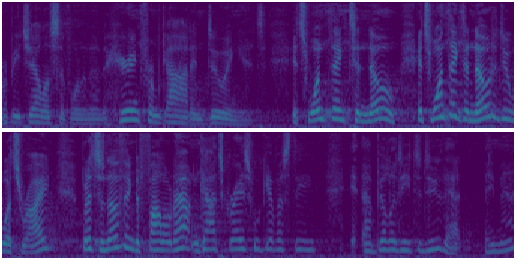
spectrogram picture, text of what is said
or be jealous of one another, hearing from God and doing it. It's one thing to know. It's one thing to know to do what's right, but it's another thing to follow it out, and God's grace will give us the ability to do that. Amen?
